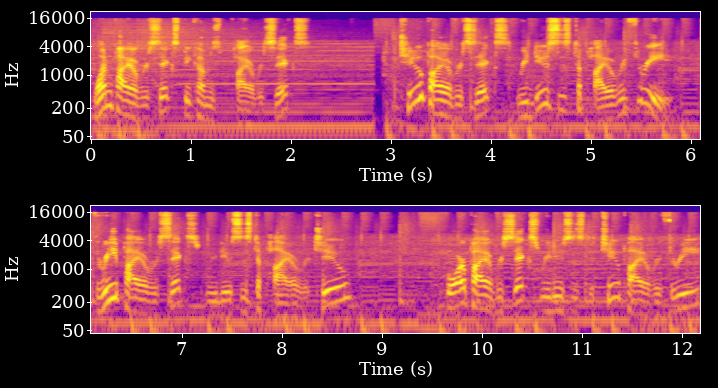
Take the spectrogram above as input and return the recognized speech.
1 pi over 6 becomes pi over 6. 2 pi over 6 reduces to pi over 3. 3 pi over 6 reduces to pi over 2. 4 pi over 6 reduces to 2 pi over 3.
